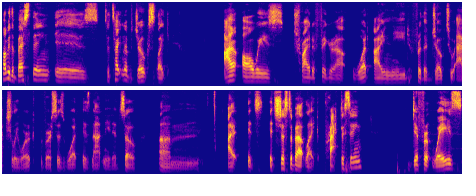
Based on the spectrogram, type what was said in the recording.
probably the best thing is to tighten up jokes. Like, I always try to figure out what I need for the joke to actually work versus what is not needed. So, um, I it's it's just about like practicing different ways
